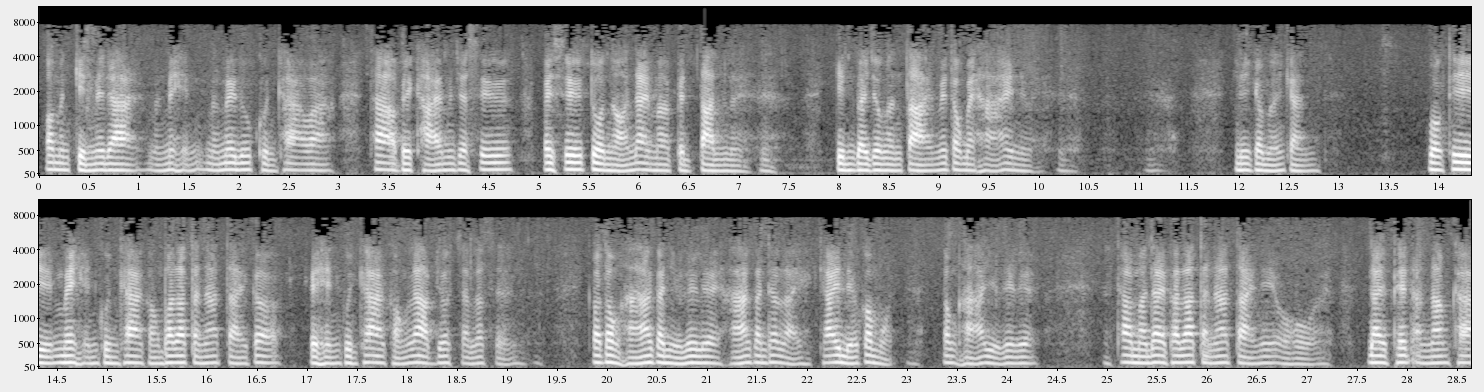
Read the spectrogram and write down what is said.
เพราะมันกินไม่ได้ มันไม่เห็นมันไม่รู้คุณค่าว่า ถ้าเอาไปขายมันจะซื้อไปซื้อตัวหนอนได้มาเป็นตันเลยกินไปจนมันตายไม่ต้องไปหาให้เหนื่อย นี่ก็เหมือนกัน พวกที่ไม่เห็นคุณค่าของพระรัตนตรัยก็ไปเห็นคุณค่าของลาบยศสรรเสริญ ก็ต้องหากันอยู่เรื่อยๆ หากันเท่าไหร่ ใช้เดี๋ยวก็หมด ต้องหาอยู่เรื่อยๆ ถ้ามาได้พระรัตนตรัยนี่โอ้โห ได้เพชรอันล้ำค่า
